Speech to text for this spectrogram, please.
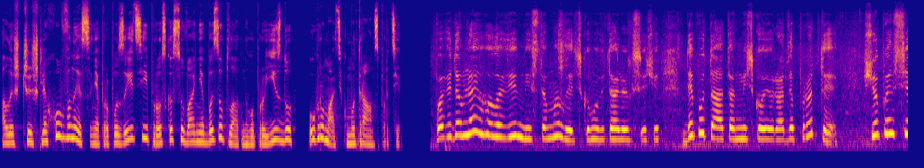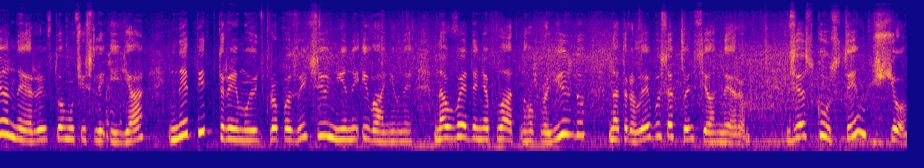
Але ще шляхом внесення пропозиції про скасування безоплатного проїзду у громадському транспорті. Повідомляю голові міста Малицькому Віталію Олексійовичу, депутатам міської ради про те, що пенсіонери, в тому числі і я, не підтримують пропозицію Ніни Іванівни на введення платного проїзду на тролейбусах пенсіонерам. В зв'язку з тим, що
